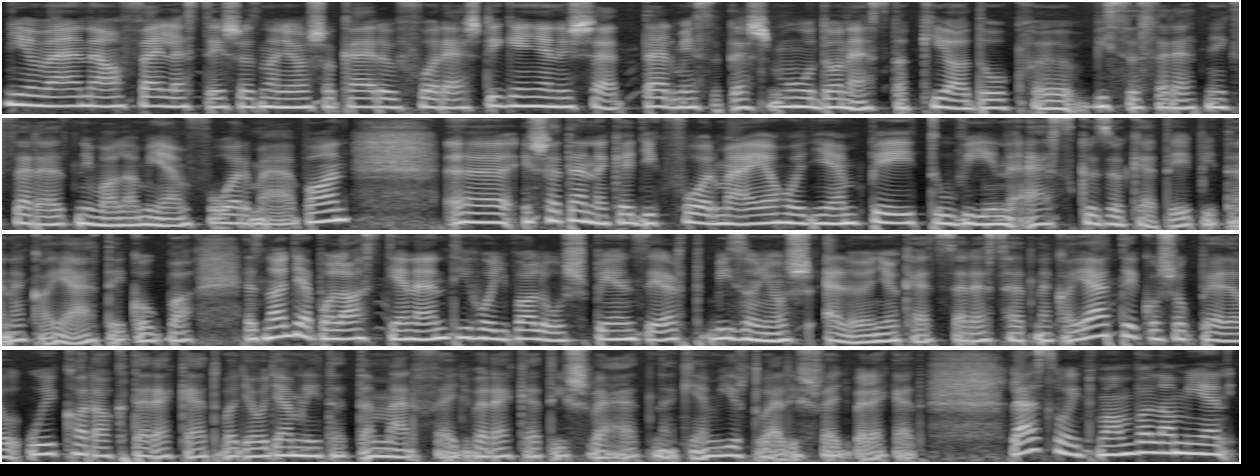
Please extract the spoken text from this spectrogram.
Nyilván a fejlesztés az nagyon sok erőforrást igényel, és hát természetes módon ezt a kiadók vissza szeretnék szerezni valamilyen formában. És hát ennek egyik formája, hogy ilyen pay-to-win eszközöket építenek a játékokba. Ez nagyjából azt jelenti, hogy valós pénzért bizonyos előnyöket szerezhetnek a játékosok, például új karaktereket, vagy ahogy említettem, már fegyvereket is vehetnek, ilyen virtuális fegyvereket. László, itt van valamilyen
